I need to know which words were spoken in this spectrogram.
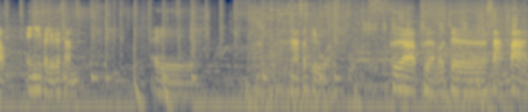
ดรอปไอ้นี่ไปเลยด้วยซ้ำไอ้ฮาร์สติลอะ เพื่อเผื่อเราเจอ 3 บาท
